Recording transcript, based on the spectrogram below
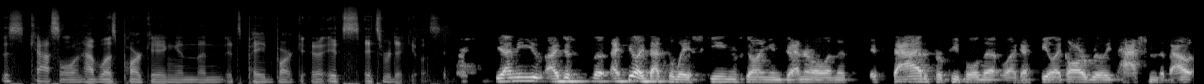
this castle and have less parking and then it's paid parking. Uh, it's it's ridiculous. Yeah, I mean, you, I just, I feel like that's the way skiing is going in general, and it's it's sad for people that like I feel like are really passionate about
